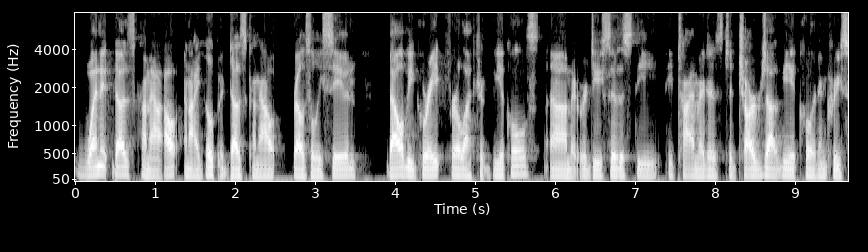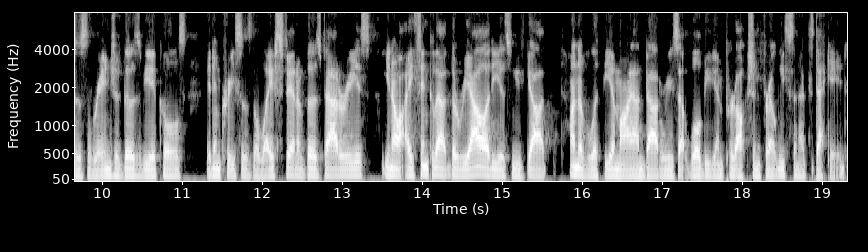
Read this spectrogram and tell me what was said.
when it does come out, and I hope it does come out relatively soon, that'll be great for electric vehicles. Um, it reduces the, the time it is to charge that vehicle. It increases the range of those vehicles. It increases the lifespan of those batteries. You know, I think that the reality is we've got a ton of lithium ion batteries that will be in production for at least the next decade.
